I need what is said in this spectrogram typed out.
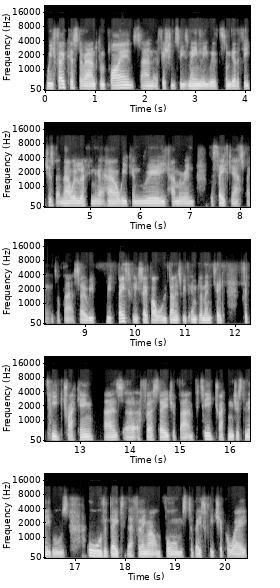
we focused around compliance and efficiencies mainly with some of the other features, but now we're looking at how we can really hammer in the safety aspect of that. So we've, we've basically so far what we've done is we've implemented fatigue tracking as a, first stage of that. And fatigue tracking just enables all the data they're filling out on forms to basically chip away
